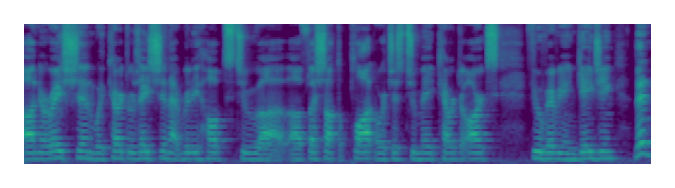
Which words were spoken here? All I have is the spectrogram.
uh, narration with characterization that really helps to uh, uh, flesh out the plot or just to make character arcs feel very engaging, then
